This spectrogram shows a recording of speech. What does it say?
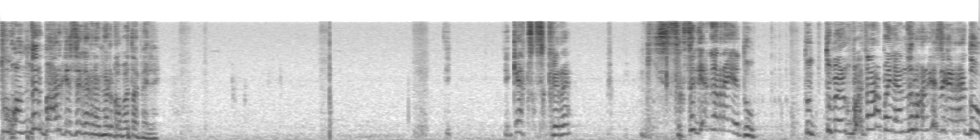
तू अंदर बाहर कैसे कर रहा है? मेरे को बता पहले ये ये क्या कर रहा है? सबसे क्या कर रहा है तू? तू तू मेरे को बता रहा पहले अंदर बाहर कैसे कर रहा है तू?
